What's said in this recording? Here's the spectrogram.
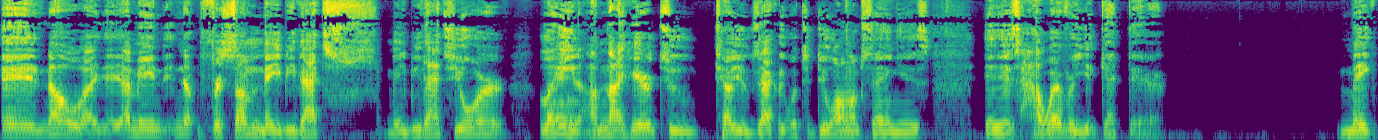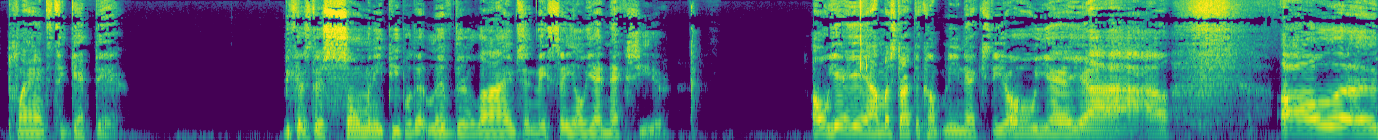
And no, I, I mean, no, for some, maybe that's, maybe that's your lane. I'm not here to tell you exactly what to do. All I'm saying is, is however you get there, make plans to get there. Because there's so many people that live their lives and they say, oh yeah, next year. Oh yeah, yeah, I'm gonna start the company next year. Oh yeah, yeah, I'll, I'll, uh,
